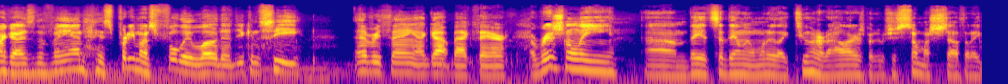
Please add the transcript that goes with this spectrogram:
All right, guys, the van is pretty much fully loaded. You can see everything I got back there. Originally, um, they had said they only wanted like $200, but it was just so much stuff that I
